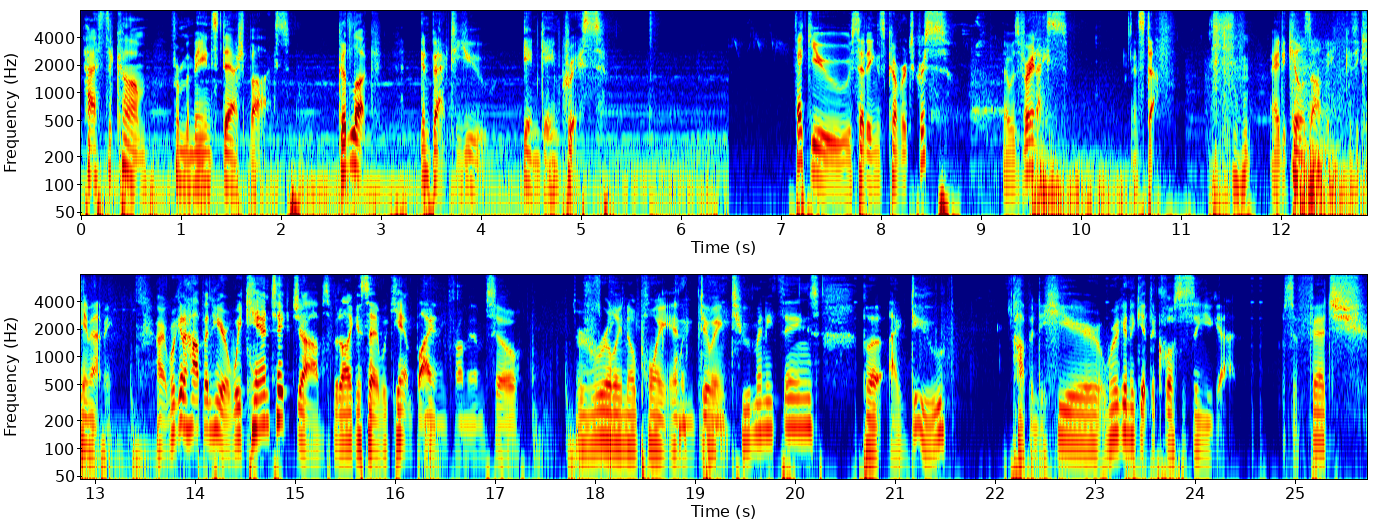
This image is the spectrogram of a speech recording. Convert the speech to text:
has to come from a main stash box. Good luck, and back to you, in-game Chris. Thank you, settings coverage, Chris. That was very nice. And stuff. I had to kill a zombie because he came at me. Alright, we're going to hop in here. We can take jobs, but like I said, we can't buy anything from him, so there's really no point in doing too many things. But I do hop into here. We're going to get the closest thing you got. So fetch.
